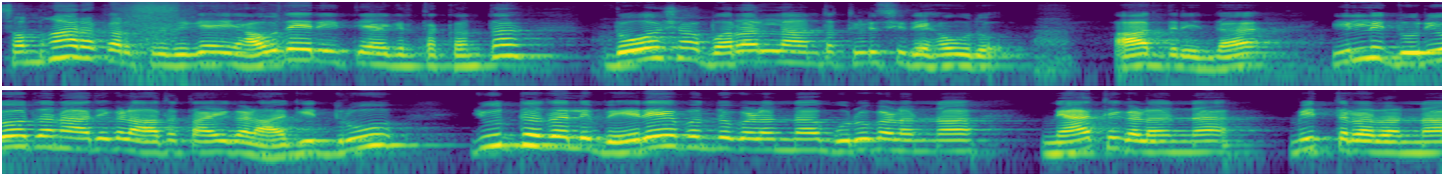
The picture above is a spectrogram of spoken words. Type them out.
ಸಂಹಾರಕರ್ತೃವಿಗೆ ಯಾವುದೇ ರೀತಿಯಾಗಿರ್ತಕ್ಕಂಥ ದೋಷ ಬರಲ್ಲ ಅಂತ ತಿಳಿಸಿದೆ, ಹೌದು. ಆದ್ದರಿಂದ ಇಲ್ಲಿ ದುರ್ಯೋಧನಾದಿಗಳ ಆತ ತಾಯಿಗಳಾಗಿದ್ದರೂ ಯುದ್ಧದಲ್ಲಿ ಬೇರೆ ಬಂಧುಗಳನ್ನು, ಗುರುಗಳನ್ನು, ಜ್ಞಾತಿಗಳನ್ನು, ಮಿತ್ರರನ್ನು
